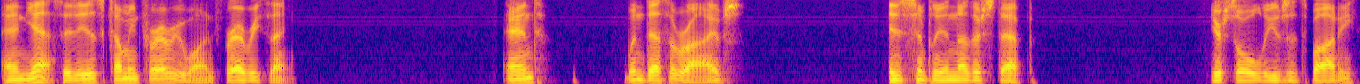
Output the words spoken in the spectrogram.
And yes, it is coming for everyone, for everything. And when death arrives, it is simply another step. Your soul leaves its body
